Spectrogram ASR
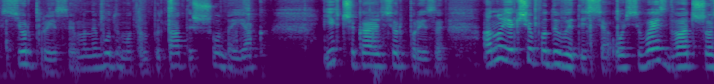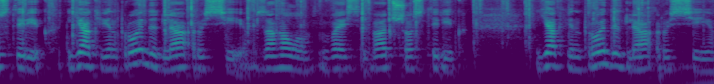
сюрпризи. Ми не будемо там питати, що да як. Їх чекають сюрпризи. А ну, якщо подивитися, ось весь 26 рік, як він пройде для Росії? Загалом, весь 26 рік. Як він пройде для Росії?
